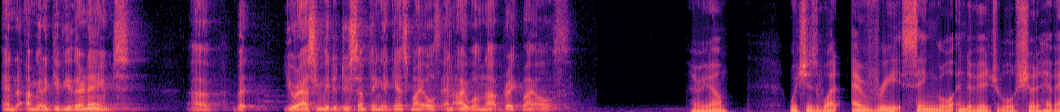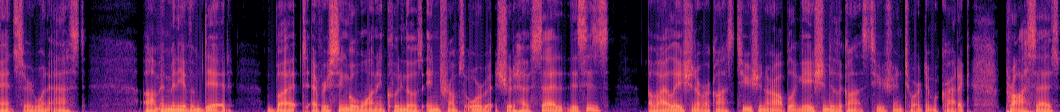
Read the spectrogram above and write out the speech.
and I'm going to give you their names. Uh, but you are asking me to do something against my oath, and I will not break my oath. There you go. Which is what every single individual should have answered when asked, um, and many of them did but every single one, including those in Trump's orbit, should have said this is a violation of our Constitution, our obligation to the Constitution, to our democratic process.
